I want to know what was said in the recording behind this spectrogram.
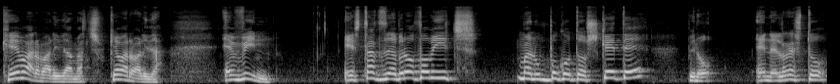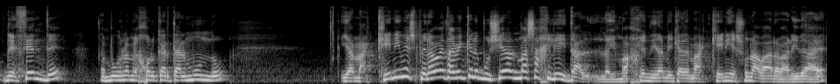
Qué barbaridad, macho. Qué barbaridad. En fin. Stats de Brozovic. Bueno, un poco tosquete. Pero en el resto decente. Tampoco es la mejor carta del mundo. Y a McKenny me esperaba también que le pusieran más agilidad y tal. La imagen dinámica de McKenny es una barbaridad, ¿eh?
